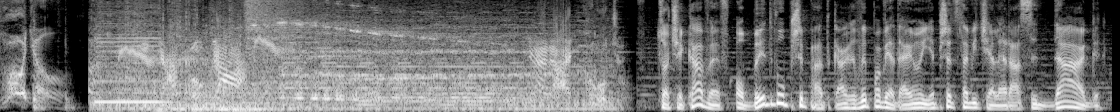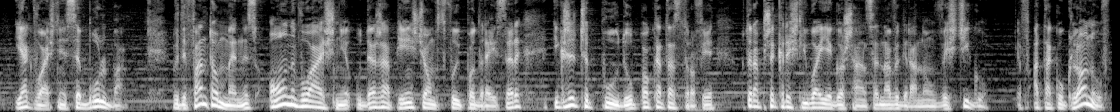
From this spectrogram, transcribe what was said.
Pudu! Co ciekawe, w obydwu przypadkach wypowiadają je przedstawiciele rasy Dag, jak właśnie Sebulba. W The Phantom Menace on właśnie uderza pięścią w swój podracer i krzyczy pudu po katastrofie, która przekreśliła jego szansę na wygraną w wyścigu. W Ataku Klonów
